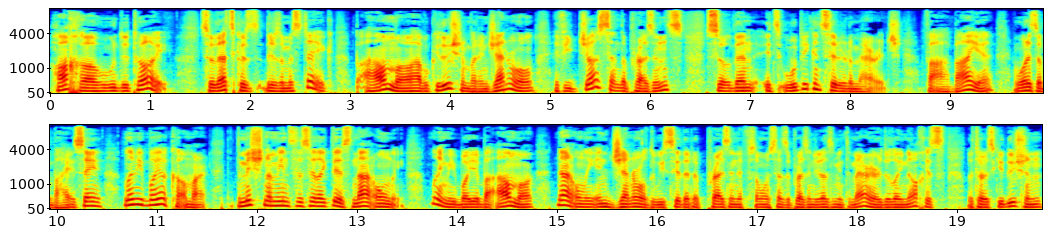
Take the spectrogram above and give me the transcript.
Hacha hu detoy. So that's because there's a mistake. But in general, if he just sent the presents, so then it would be considered a marriage. Va'abaya. And what does Abaya say? Let me boya kamar. The Mishnah means to say like this. Not only let me boya ba'alma. Not only in general do we say that a present, if someone sends a present, he doesn't mean to marry her. Kedushin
